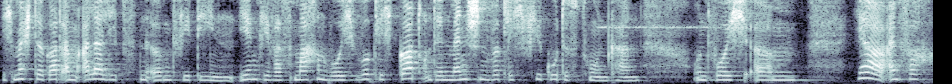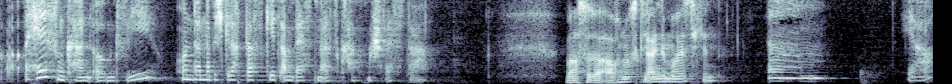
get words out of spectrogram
ich möchte Gott am allerliebsten irgendwie dienen. Irgendwie was machen, wo ich wirklich Gott und den Menschen wirklich viel Gutes tun kann. Und wo ich, ähm, ja, einfach helfen kann irgendwie. Und dann habe ich gedacht, das geht am besten als Krankenschwester. Warst du da auch noch das kleine Mäuschen? Ähm, ja.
